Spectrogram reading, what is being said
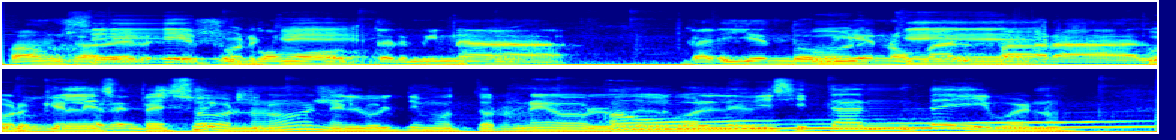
Vamos a ver eso cómo termina cayendo bien o mal para porque les pesó, ¿no? En el último torneo lo del gol de visitante y bueno,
